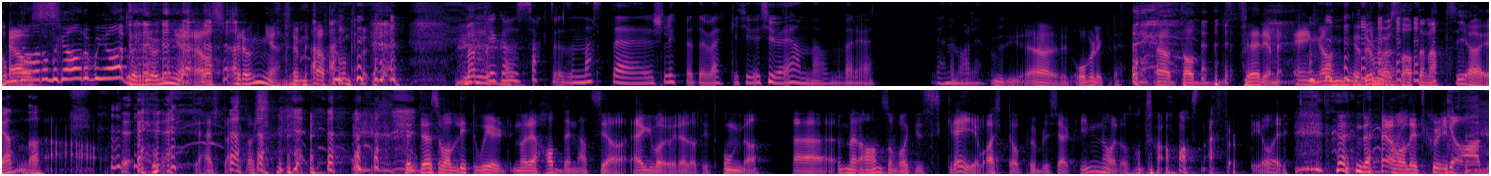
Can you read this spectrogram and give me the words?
Oh my Ja, god, oh my god, oh my god. Jeg har sprunget til Brett-kontoret. Men Hva hadde du sagt hvis det neste slippet til Verket 2021 hadde bare Lene Marlin? Jeg er overlykkelig. Jeg har tatt ferie med en gang. ja, du må jo starte nettsida igjen, da. Ikke helt der, kanskje. Det, det som var litt weird når jeg hadde den nettsida Jeg var jo relativt ung da. Eh, Men han som faktisk skrev alt og publiserte innhold, og sånt, han var sånn 40 år. Det var litt creepy. God,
